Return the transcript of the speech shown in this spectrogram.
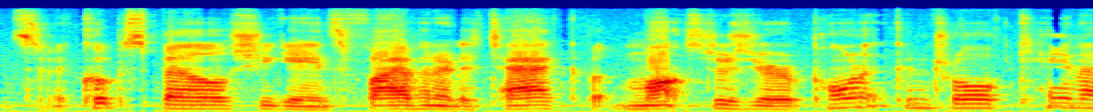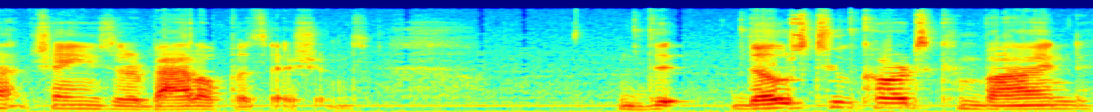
it's an equipped spell, she gains 500 attack, but monsters your opponent control cannot change their battle positions. Th those two cards combined,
